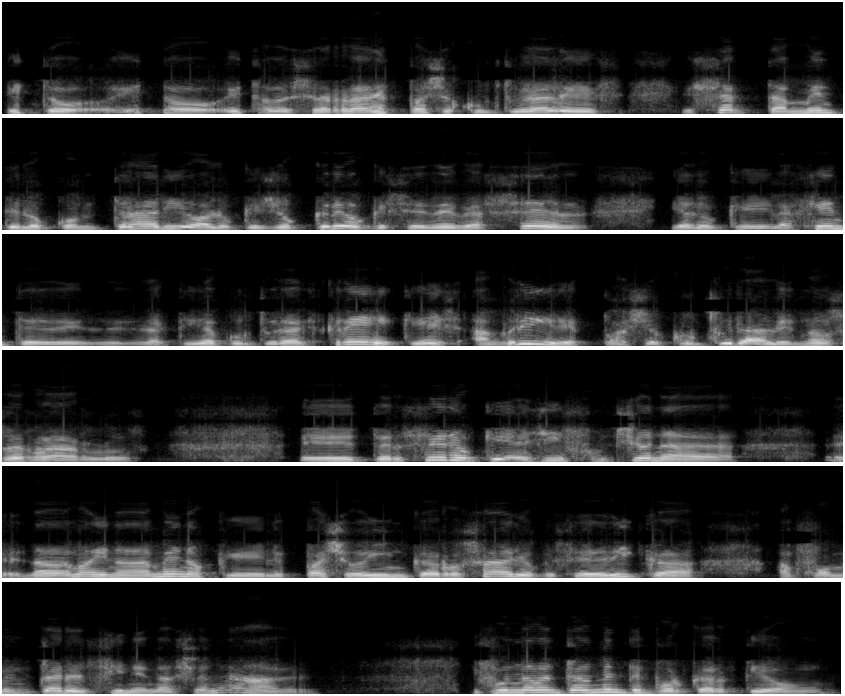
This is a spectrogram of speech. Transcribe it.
Esto, esto, esto de cerrar espacios culturales es exactamente lo contrario a lo que yo creo que se debe hacer y a lo que la gente de, de la actividad cultural cree, que es abrir espacios culturales, no cerrarlos. Eh, tercero, que allí funciona eh, nada más y nada menos que el espacio Inca Rosario, que se dedica a fomentar el cine nacional. Y fundamentalmente por Cartión,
